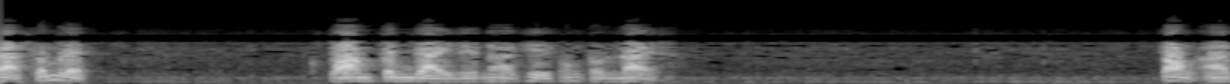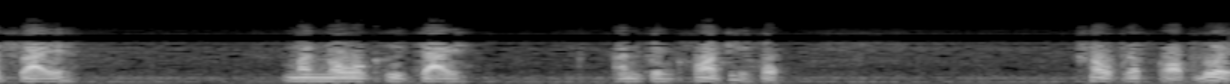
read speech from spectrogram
จะสำเร็จความเป็นใหญ่ในหน้าที่ของตนได้ ต้องอาศัย มโนคือใจ อันเป็นข้อที่หก เข้าประกอบด้วย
